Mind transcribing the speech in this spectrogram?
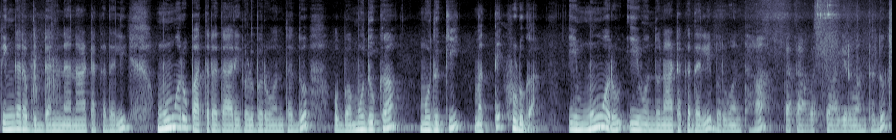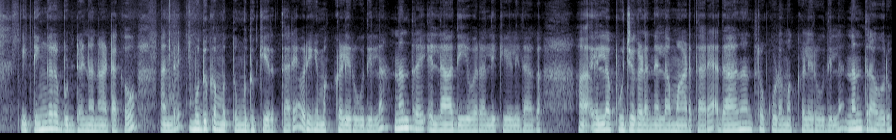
ತಿಂಗರ ಬುಡ್ಡಣ್ಣ ನಾಟಕದಲ್ಲಿ ಮೂವರು ಪಾತ್ರಧಾರಿಗಳು ಬರುವಂಥದ್ದು, ಒಬ್ಬ ಮುದುಕ, ಮುದುಕಿ ಮತ್ತು ಹುಡುಗ. ಈ ಮೂವರು ಈ ಒಂದು ನಾಟಕದಲ್ಲಿ ಬರುವಂತಹ ಕಥಾವಸ್ತು ಆಗಿರುವಂಥದ್ದು ಈ ಟಿಂಗರ ಬುಡ್ಡಣ್ಣ ನಾಟಕವು ಅಂದರೆ ಮುದುಕ ಮತ್ತು ಮುದುಕಿ ಇರ್ತಾರೆ, ಅವರಿಗೆ ಮಕ್ಕಳಿರುವುದಿಲ್ಲ. ನಂತರ ಎಲ್ಲ ದೇವರಲ್ಲಿ ಕೇಳಿದಾಗ ಎಲ್ಲ ಪೂಜೆಗಳನ್ನೆಲ್ಲ ಮಾಡ್ತಾರೆ ಅದಾದ ನಂತರ ಕೂಡ ಮಕ್ಕಳಿರುವುದಿಲ್ಲ. ನಂತರ ಅವರು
